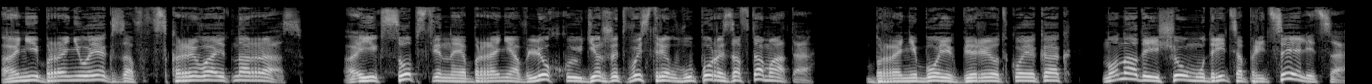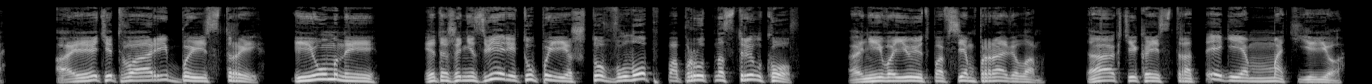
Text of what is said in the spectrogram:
Они броню экзов вскрывают на раз а их собственная броня в легкую держит выстрел в упор из автомата. Бронебой их берет кое-как, но надо еще умудриться прицелиться. А эти твари быстры и умны. Это же не звери тупые, что в лоб попрут на стрелков. Они воюют по всем правилам. Тактика и стратегия, мать ее.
